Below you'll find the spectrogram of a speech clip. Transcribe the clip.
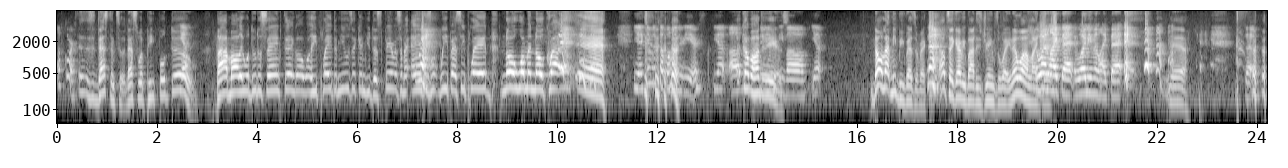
of course. It's destined to. That's what people do. Yeah. Bob Marley will do the same thing. Oh well, he played the music, and you, the spirits and the angels would weep as he played. No woman, no cry. Yeah, Yeah, give it a couple hundred years. Yep. A couple hundred years. Evolve. Yep. don't let me be resurrected. I'll take everybody's dreams away. They wasn't like It wasn't that. like that. It wasn't even like that. yeah, So,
